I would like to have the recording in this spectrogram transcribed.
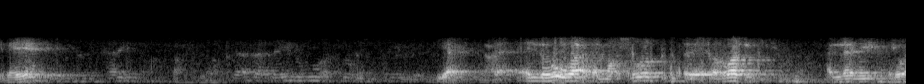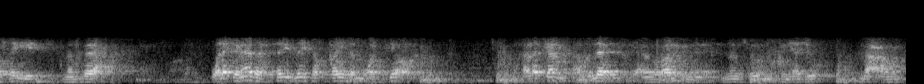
إذا إيه؟ يعني اللي هو المقصود الرجل الذي هو سيد من باع ولكن هذا السيد ليس قيدا مؤثرا. هذا كان أغلب يعني الغالب أن الناس ممكن يجوا معهم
